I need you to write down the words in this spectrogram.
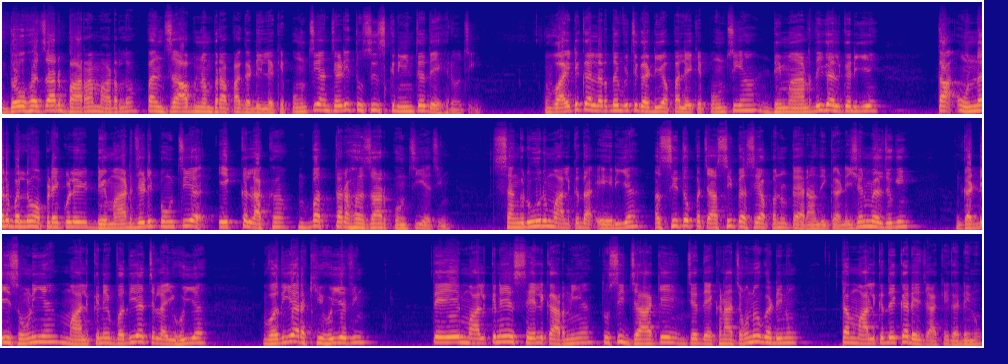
2012 ਮਾਡਲ, ਪੰਜਾਬ ਨੰਬਰ ਆਪਾਂ ਗੱਡੀ ਲੈ ਕੇ ਪਹੁੰਚੇ ਹਾਂ, ਜਿਹੜੀ ਤੁਸੀਂ ਸਕਰੀਨ ਤੇ ਦੇਖ ਰਹੇ ਹੋ ਜੀ। ਵਾਈਟ ਕਲਰ ਦੇ ਵਿੱਚ ਗੱਡੀ ਆਪਾਂ ਲੈ ਕੇ ਪਹੁੰਚੇ ਹਾਂ। ਡਿਮਾਂਡ ਦੀ ਗੱਲ ਕਰੀਏ ਤਾਂ ਓਨਰ ਵੱਲੋਂ ਆਪਣੇ ਕੋਲੇ ਡਿਮਾਂਡ ਜਿਹੜੀ ਪਹੁੰਚੀ ਹੈ 172000 ਪਹੁੰਚੀ ਹੈ ਜੀ। ਸੰਗਰੂਰ ਮਾਲਕ ਦਾ ਏਰੀਆ 80 ਤੋਂ 85 ਪੈਸੇ ਆਪਾਂ ਨੂੰ ਟਾਇਰਾਂ ਦੀ ਕੰਡੀਸ਼ਨ ਮਿਲ ਜੂਗੀ। ਗੱਡੀ ਸੋਹਣੀ ਹੈ ਮਾਲਕ ਨੇ ਵਧੀਆ ਚਲਾਈ ਹੋਈ ਹੈ ਵਧੀਆ ਰੱਖੀ ਹੋਈ ਹੈ ਜੀ। ਤੇ ਮਾਲਕ ਨੇ ਸੇਲ ਕਰਨੀ ਹੈ ਤੁਸੀਂ ਜਾ ਕੇ ਜੇ ਦੇਖਣਾ ਚਾਹੁੰਦੇ ਹੋ ਗੱਡੀ ਨੂੰ, ਤਾਂ ਮਾਲਕ ਦੇ ਘਰੇ ਜਾ ਕੇ ਗੱਡੀ ਨੂੰ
